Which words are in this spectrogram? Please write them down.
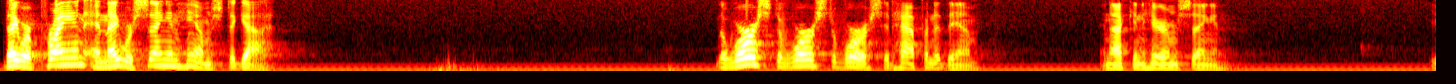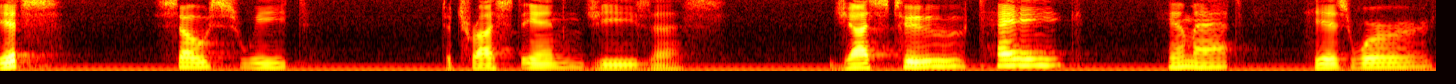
They were praying and they were singing hymns to God. The worst of worst of worst had happened to them. And I can hear them singing. It's so sweet to trust in Jesus just to take him at his word,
